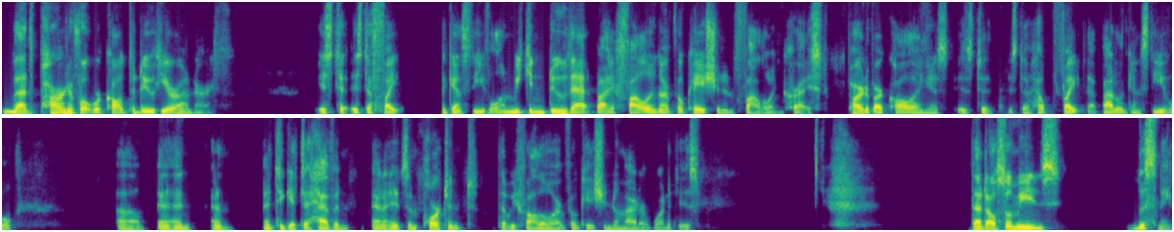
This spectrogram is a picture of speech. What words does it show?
that's part of what we're called to do here on earth is to is to fight against evil. And we can do that by following our vocation and following christ. Part of our calling is is to is to help fight that battle against evil um, and and and to get to heaven. And it's important that we follow our vocation no matter what it is. That also means listening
